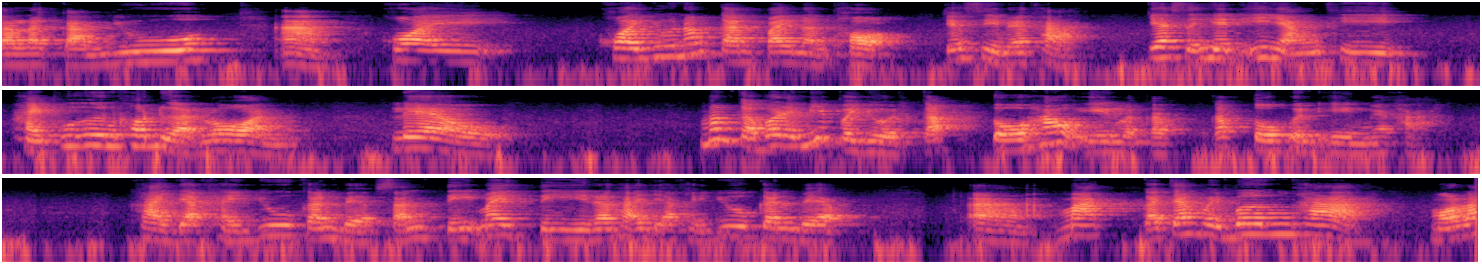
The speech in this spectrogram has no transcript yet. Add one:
กันและกันอยู่อะคอยคอยอยู่น้ำกันไปนั่นเถาะจังซี่แม่ค่ะอย่าสิเฮ็ดอีหยังทีให้ผู้อื่นเขาเดือดร้อน แล้ว มันก็บ่ได้มีประโยชน์กับโตเฮาเองและกับกับโตเพิ่นเองแม่ค่ะค่ะอยากให้อยู่กันแบบสันติไม่ตีนะคะ อยากให้อยู่กันแบบอ่ามักกะจังไปเบิ่งค่ะ หมอล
